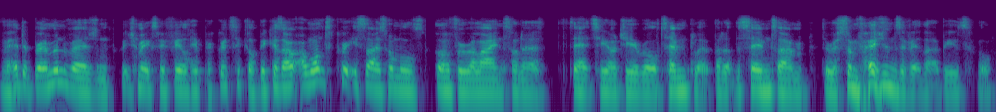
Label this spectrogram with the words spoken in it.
Werder Bremen version, which makes me feel hypocritical because I, I want to criticise Hummel's over reliance on a 30 odd year old template, but at the same time, there are some versions of it that are beautiful.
